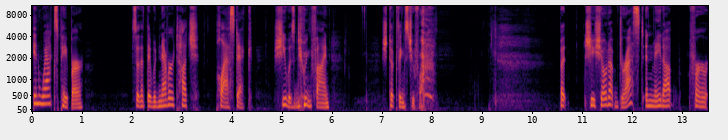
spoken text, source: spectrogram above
in wax paper so that they would never touch plastic. She was doing fine. She took things too far. but she showed up dressed and made up for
